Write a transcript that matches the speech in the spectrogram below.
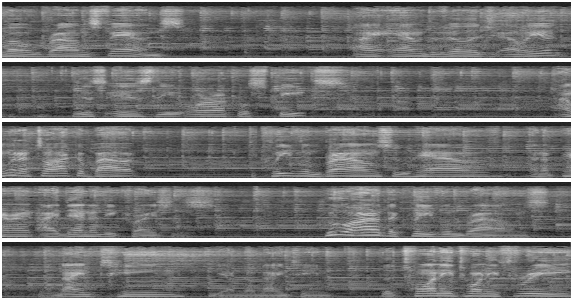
Hello, Browns fans. I am the Village Elliot. This is the Oracle Speaks. I'm going to talk about the Cleveland Browns who have an apparent identity crisis. Who are the Cleveland Browns? The 19, yeah, no, 19, the 2023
